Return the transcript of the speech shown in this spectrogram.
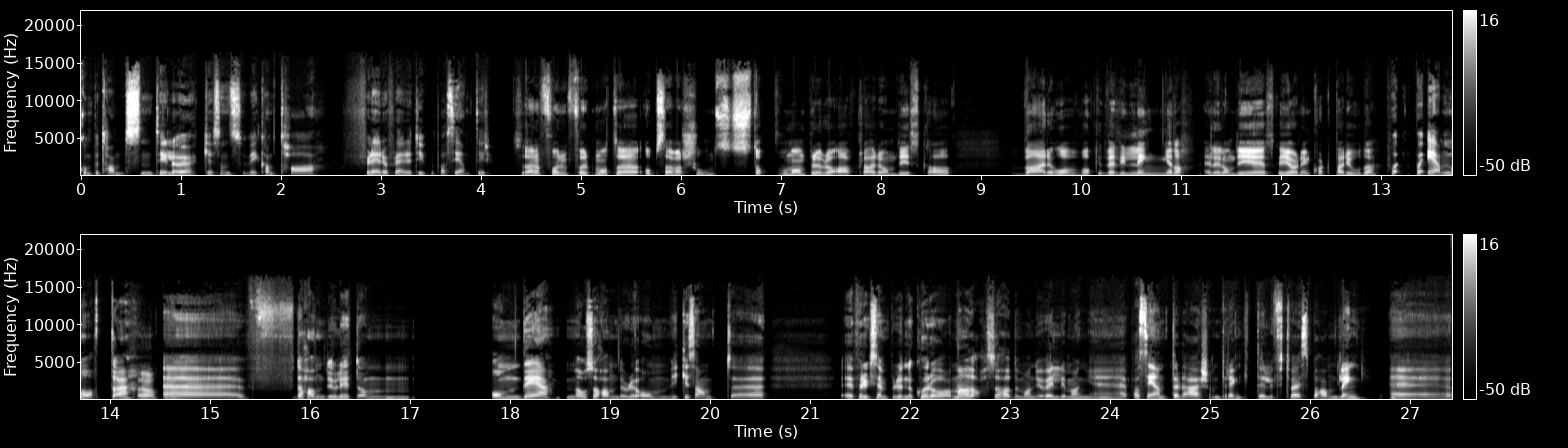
kompetansen til å øke, sånn så vi kan ta flere og flere typer pasienter. Så det er en form for på en måte observasjonsstopp, hvor man prøver å avklare om de skal være overvåket veldig lenge, da, eller om de skal gjøre det i en kort periode. På, én en måte. Ja. Eh, det handler jo litt om, om det, men også handler det om, ikke sant eh, For eksempel under korona, da, så hadde man jo veldig mange pasienter der som trengte luftveisbehandling. Eh,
